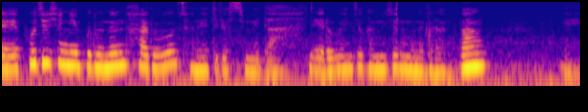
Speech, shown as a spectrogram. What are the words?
네, 포지션이 부르는 하루 전해드렸습니다. 네, 여러분 현재 강민선의 문화들 앞방, 네,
